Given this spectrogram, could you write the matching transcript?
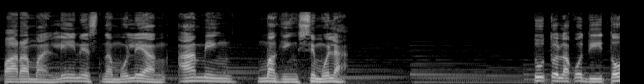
para malinis na muli ang aming maging simula. Tutol ako dito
